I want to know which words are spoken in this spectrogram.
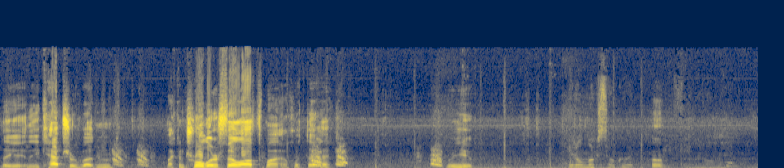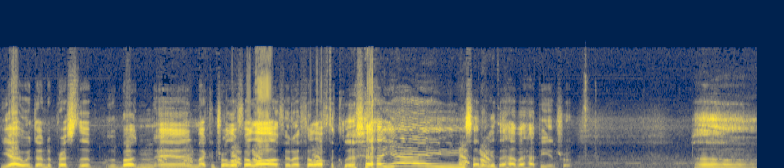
the the capture button, my controller fell off my. What the heck? Who are you? You don't look so good. Oh. Yeah, I went down to press the, the button and my controller fell off and I fell off the cliff. Yay! So I don't get to have a happy intro. Uh,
